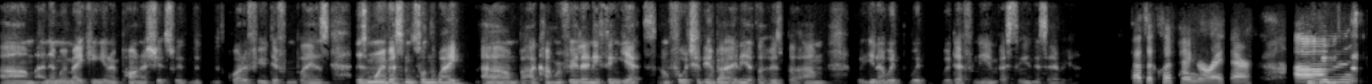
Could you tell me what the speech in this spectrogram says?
Um, and then we're making you know partnerships with, with, with, quite a few different players. There's more investments on the way, um, but I can't reveal anything yet, unfortunately, about any of those. But um, you know, we're, we're, we're definitely investing in this area. That's a cliffhanger right there. Um,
